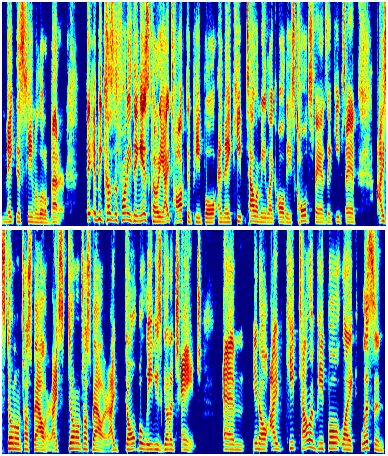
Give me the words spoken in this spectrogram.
make this team a little better? It, because the funny thing is, Cody, I talk to people and they keep telling me, like all these Colts fans, they keep saying, I still don't trust Ballard. I still don't trust Ballard. I don't believe he's going to change. And, you know, I keep telling people, like, listen,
